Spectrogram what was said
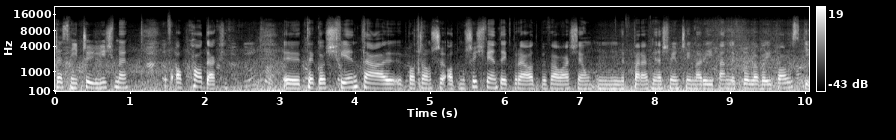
Uczestniczyliśmy w obchodach y, tego święta, y, począwszy od mszy świętej, która odbywała się mm, w parafii Najświętszej Maryi Panny Królowej Polski.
